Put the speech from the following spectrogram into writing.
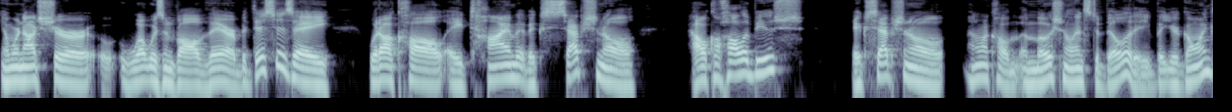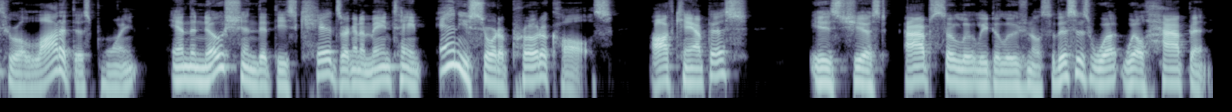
And we're not sure what was involved there. But this is a what I'll call a time of exceptional alcohol abuse, exceptional, I don't want to call emotional instability, but you're going through a lot at this point. And the notion that these kids are going to maintain any sort of protocols off campus is just absolutely delusional. So, this is what will happen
